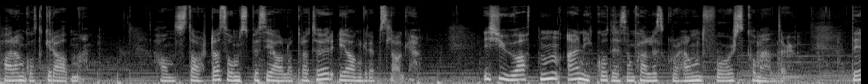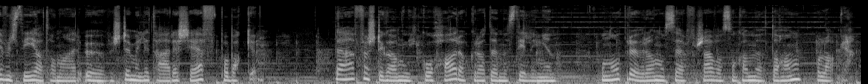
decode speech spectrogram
har han gått gradene. Han starta som spesialoperatør i angrepslaget. I 2018 er Nico det som kalles Ground Force Commander. Det vil si at han er øverste militære sjef på bakken. Det er første gang Nico har akkurat denne stillingen, og nå prøver han å se for seg hva som kan møte han og laget.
